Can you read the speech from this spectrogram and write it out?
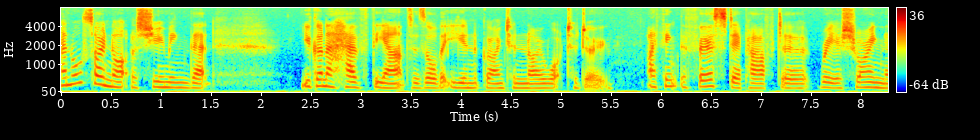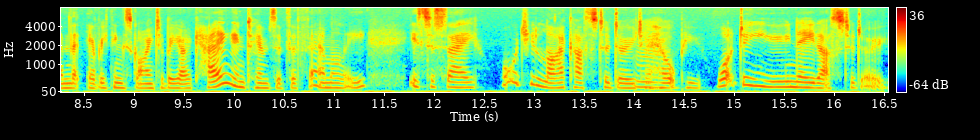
And also not assuming that you're going to have the answers or that you're going to know what to do. I think the first step after reassuring them that everything's going to be okay in terms of the family is to say, What would you like us to do to help you? What do you need us to do?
